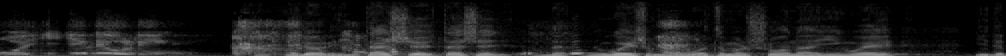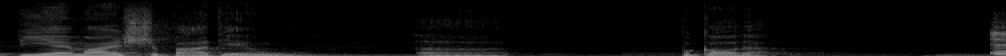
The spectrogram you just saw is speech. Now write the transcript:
我一六零。一六零，但是但是那那为什么我这么说呢？因为你的 BMI 十八点五，呃，不高的。嗯。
